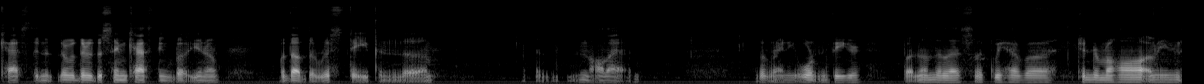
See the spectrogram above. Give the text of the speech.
casted. They're, they're the same casting, but you know, without the wrist tape and the and, and all that. The Randy Orton figure. But nonetheless, look, we have a uh, Jinder Mahal. I mean,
